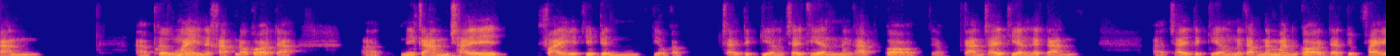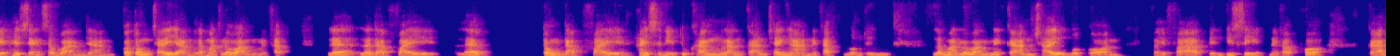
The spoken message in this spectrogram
การเพลิงไหม้นะครับ เราก็จะมีการใช้ไฟที่เป็นเกี่ยวกับใช้ตะเกียงใช้เทียนนะครับ ก็จะการใช้เทียนและการใช้ตะเกียงนะครับ น้ำมันก็จะจุดไฟให้แสงสว่างอย่าง ก็ต้องใช้อย่างระมัดระวังนะครับ และระดับไฟและ ต้องดับไฟให้สนิททุกครั้งหลังการใช้งานนะครับ รวมถึงระมัดระวังในการใช้อุปกรณ์ไฟฟ้าเป็นพิเศษนะครับ เพราะการ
